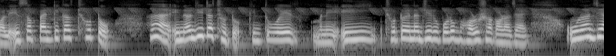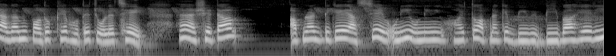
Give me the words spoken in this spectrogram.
বলে। এস অফ প্যান্টিকালস ছোটো হ্যাঁ এনার্জিটা ছোট। কিন্তু এর মানে এই ছোট এনার্জির উপরও ভরসা করা যায়। ওনার যে আগামী পদক্ষেপ হতে চলেছে হ্যাঁ সেটা আপনার দিকে আসছে, উনি উনি হয়তো আপনাকে বিবাহেরই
